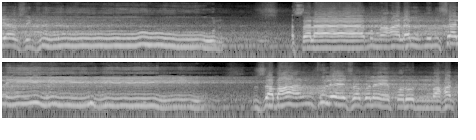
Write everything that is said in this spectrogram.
ইয়াসিফুন। আসসালামু আলাল মুরসালিন। জবান খুলে সকলে পড়ুন, মাহাক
